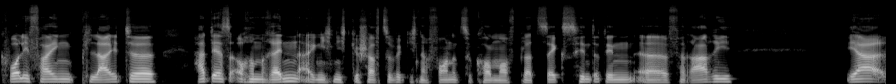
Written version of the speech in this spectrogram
Qualifying-Pleite hat er es auch im Rennen eigentlich nicht geschafft, so wirklich nach vorne zu kommen, auf Platz 6 hinter den äh, Ferrari. Ja,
